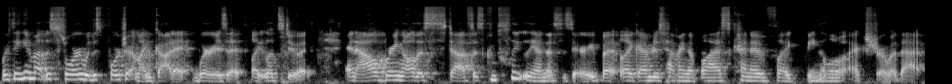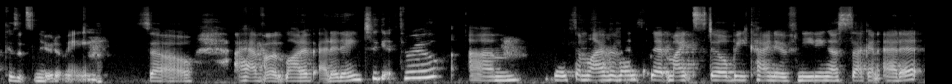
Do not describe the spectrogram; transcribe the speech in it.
we're thinking about the story with this portrait." I'm like, "Got it. Where is it? Like, let's do it." And I'll bring all this stuff that's completely unnecessary, but like I'm just having a blast kind of like being a little extra with that because it's new to me. So I have a lot of editing to get through. Um, there's some live events that might still be kind of needing a second edit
